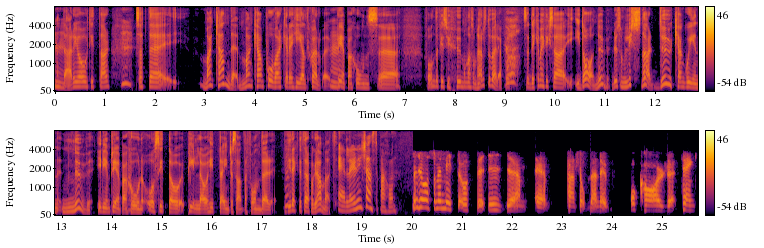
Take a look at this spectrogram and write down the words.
Mm. Där är jag och tittar. Så att eh, man kan det. Man kan påverka det helt själv. Mm. Premiepensionsfonder finns ju hur många som helst att välja på. Så det kan man fixa idag, nu. Du som lyssnar, du kan gå in nu i din premiepension och sitta och pilla och hitta intressanta fonder direkt efter det här programmet. Eller i din tjänstepension. Men jag som är mitt uppe i eh, eh pensionen nu och har tänkt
